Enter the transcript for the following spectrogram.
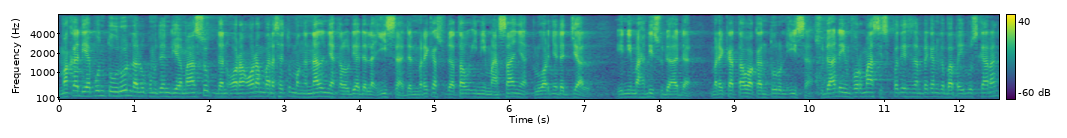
Maka dia pun turun lalu kemudian dia masuk dan orang-orang pada saat itu mengenalnya kalau dia adalah Isa dan mereka sudah tahu ini masanya keluarnya Dajjal ini Mahdi sudah ada. Mereka tahu akan turun Isa. Sudah ada informasi seperti saya sampaikan ke Bapak Ibu sekarang,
